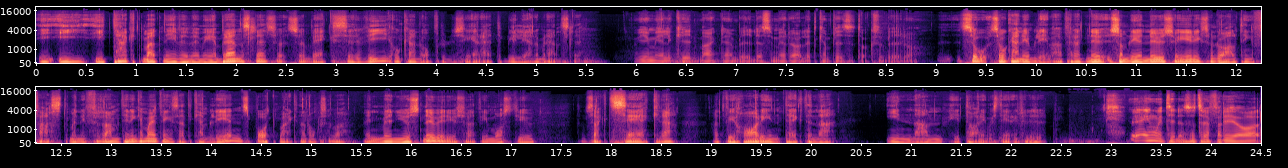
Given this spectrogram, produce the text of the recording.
i, i, i takt med att ni behöver mer bränsle så, så växer vi och kan då producera ett billigare bränsle. Och ju mer likvid marknaden blir desto mer rörligt kan priset också bli då? Så, så kan det bli. Va? För att nu, som det är nu så är liksom då allting fast. Men i framtiden kan man ju tänka sig att det kan bli en spotmarknad också. Va? Men, men just nu är det ju så att vi måste ju som sagt säkra att vi har intäkterna innan vi tar investeringsbeslut. Eh, en gång i tiden så träffade eh, jag,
